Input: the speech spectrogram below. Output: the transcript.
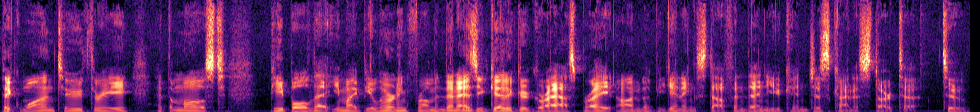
pick one two three at the most people that you might be learning from. And then as you get a good grasp right on the beginning stuff and then you can just kind of start to to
